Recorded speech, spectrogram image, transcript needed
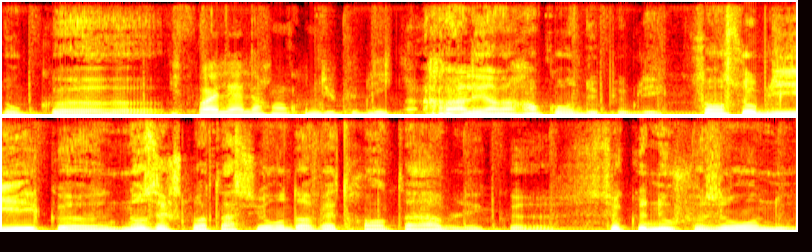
donc euh, Il faut aller à la rencontre du public. aller à la rencontre du public, sans s'oublier que nos exploitations doivent être rentables et que ce que nous faisons, nous,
